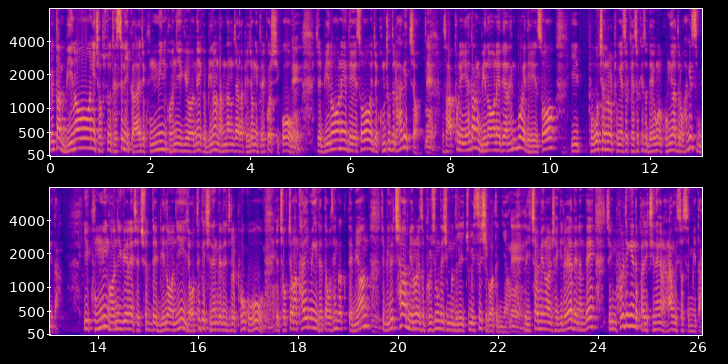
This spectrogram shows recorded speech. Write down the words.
일단 민원이 접수됐으니까 이제 국민권익위원회 그 민원 담당자가 배정이 될 것이고 네. 이제 민원에 대해서 이제 검토들을 하겠죠. 네. 그래서 앞으로 이 해당 민원에 대한 행보에 대해서 이 보고 채널을 통해서 계속해서 내용을 공유하도록 하겠습니다. 이 국민권익위원회에 제출된 민원이 이제 어떻게 진행되는지를 보고 네. 음. 적정한 타이밍이 됐다고 생각되면 지금 1차 민원에서 불수용되신 분들이 좀 있으시거든요. 네. 그래서 2차 민원을 제기를 해야 되는데 지금 홀딩해놓고 아직 진행을 안 하고 있었습니다.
